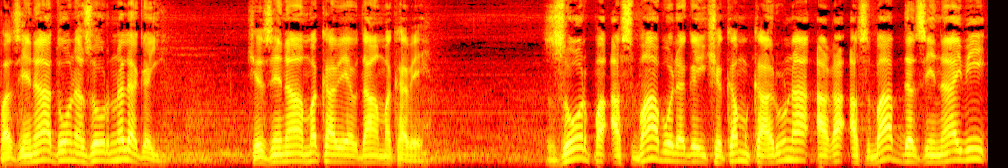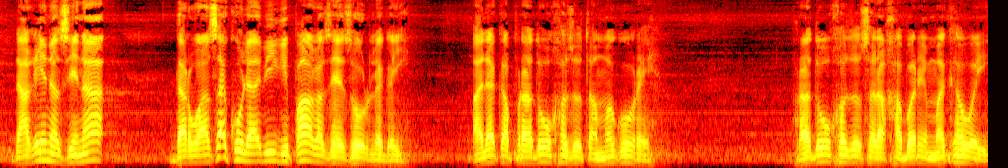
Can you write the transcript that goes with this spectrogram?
په زنا دون زور نه لګی چې زنا مکوي او دا مکوي زور په اسبابو لګی چې کم کارونه هغه اسباب د زنا وي دا غینه زنا دروازه کولاویږي په هغه ځای زور لګی الکه پردو خزو ته مګوره پردو خزو سره خبرې مکوي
